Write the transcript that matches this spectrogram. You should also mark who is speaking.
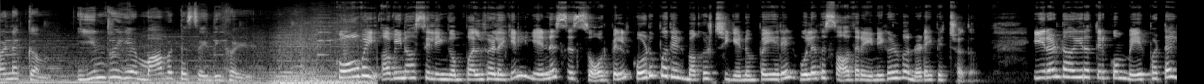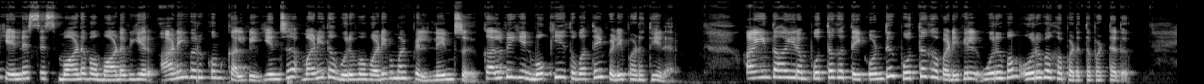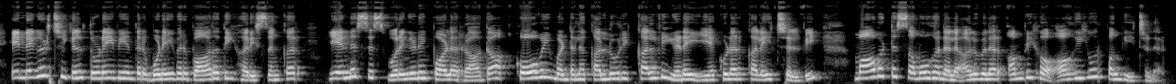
Speaker 1: வணக்கம் இன்றைய மாவட்ட செய்திகள் கோவை அவினாசிலிங்கம் பல்கலையில் என்எஸ்எஸ் சார்பில் கொடுப்பதில் மகிழ்ச்சி எனும் பெயரில் உலக சாதனை நிகழ்வு நடைபெற்றது இரண்டாயிரத்திற்கும் மேற்பட்ட என்எஸ்எஸ் மாணவ மாணவியர் அனைவருக்கும் கல்வி என்ற மனித உருவ வடிவமைப்பில் நின்று கல்வியின் முக்கியத்துவத்தை வெளிப்படுத்தினர் ஐந்தாயிரம் புத்தகத்தை கொண்டு புத்தக வடிவில் உருவம் உருவகப்படுத்தப்பட்டது இந்நிகழ்ச்சியில் துணைவேந்தர் முனைவர் பாரதி ஹரிசங்கர் என்எஸ்எஸ் ஒருங்கிணைப்பாளர் ராதா கோவை மண்டல கல்லூரி கல்வி இணை இயக்குநர் கலைச்செல்வி மாவட்ட சமூக நல அலுவலர் அம்பிகா ஆகியோர் பங்கேற்றனர்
